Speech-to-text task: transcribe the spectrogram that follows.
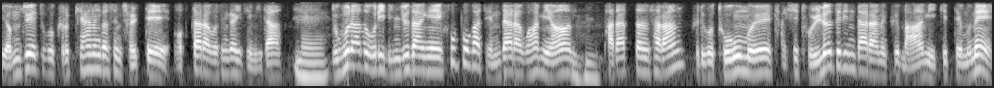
염두에 두고 그렇게 하는 것은 절대 없다라고 생각이 됩니다. 네. 누구라도 우리 민주당의 후보가 된다라고 하면 받았던 사랑 그리고 도움을 다시 돌려드린다라는 그 마음이 있기 때문에.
